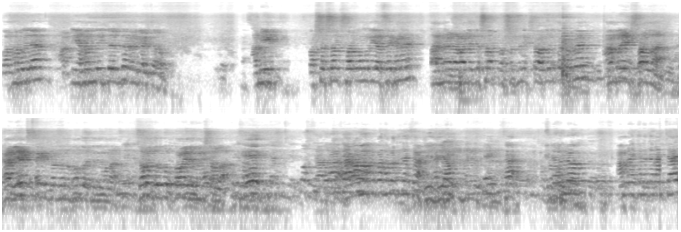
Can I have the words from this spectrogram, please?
কথা বলে আপনি এমন নির্দেশ দেন, আমি গাড়ি চালাবো। আমি প্রশাসন সর্বমূলী আছে এখানে। তার আমাদেরকে সব প্রশাসনিক সহযোগিতা করবেন আমরা ইনশাল্লাহ গাড়ি এক সেকেন্ডের জন্য বন্ধ করে দেবো না। জন দুর্ভোগ কমাই দেবো ইনশাল্লাহ স্যার, আমি একটু কথা বলতে চাই, স্যার। স্যার, এটা হলো আমরা এখানে যারা চাই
